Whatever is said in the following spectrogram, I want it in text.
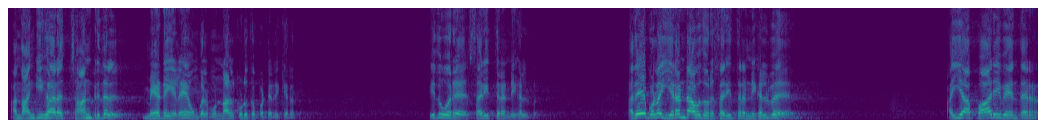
அந்த அங்கீகார சான்றிதழ் மேடையிலே உங்கள் முன்னால் கொடுக்கப்பட்டிருக்கிறது. இது ஒரு சரித்திர நிகழ்வு. அதே போல் இரண்டாவது ஒரு சரித்திர நிகழ்வு ஐயா பாரிவேந்தர்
